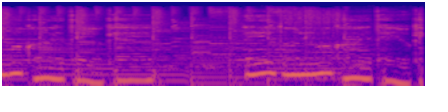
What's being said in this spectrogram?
人を越えてゆけ。一人を越えてゆけ。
